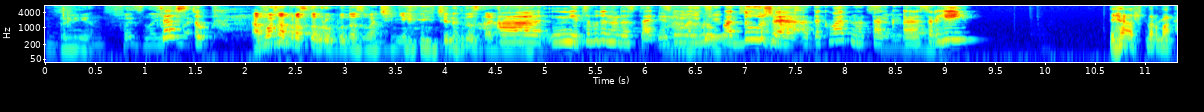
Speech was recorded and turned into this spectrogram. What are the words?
Блін, щось знайоме. Це вступ. А можна просто групу назвати чи ні? Чи недостатньо? А, ні, це буде недостатньо. Я Це думаю, вже група чимось. дуже адекватна. Так, Сергій е, Сергій, Я ж нормально.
